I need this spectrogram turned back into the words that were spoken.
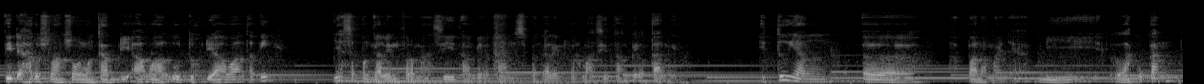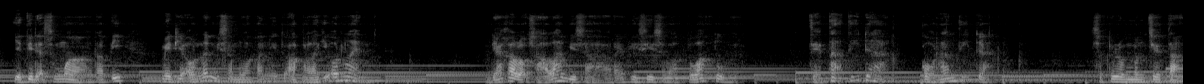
Tidak harus langsung lengkap di awal, utuh di awal, tapi ya sepenggal informasi tampilkan, sepenggal informasi tampilkan gitu. Itu yang eh, apa namanya dilakukan ya tidak semua tapi media online bisa melakukan itu apalagi online. Dia kalau salah bisa revisi sewaktu-waktu. Cetak tidak koran tidak. Sebelum mencetak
